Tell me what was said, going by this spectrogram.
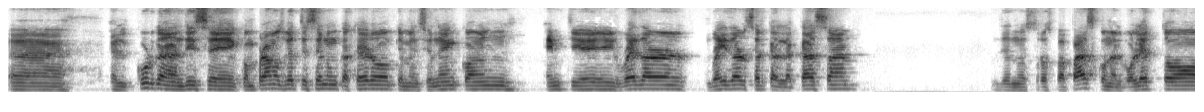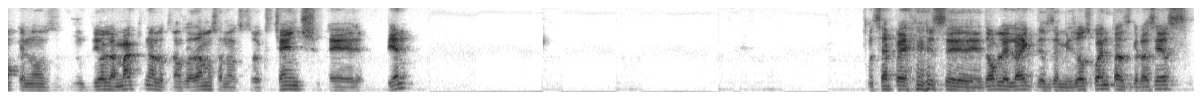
Uh, el Kurgan dice, compramos BTC en un cajero que mencioné en Coin MTA Radar, Radar cerca de la casa de nuestros papás con el boleto que nos dio la máquina, lo trasladamos a nuestro exchange. Eh, Bien. CPS doble like desde mis dos cuentas, gracias.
